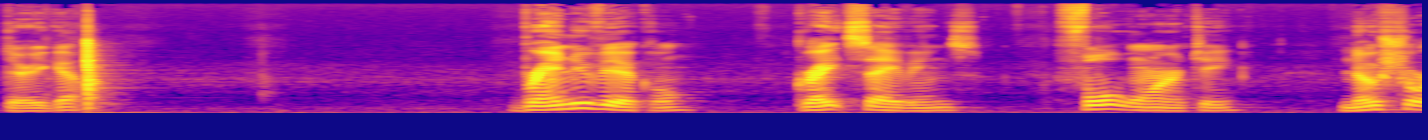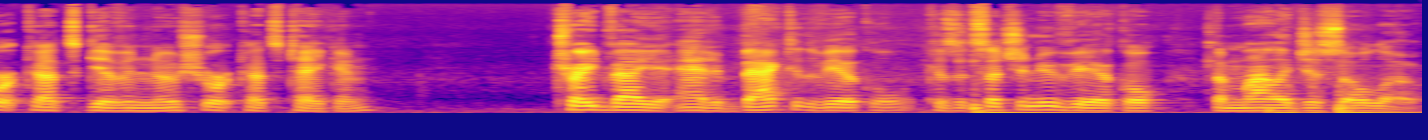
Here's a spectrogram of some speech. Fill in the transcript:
There you go. Brand new vehicle, great savings, full warranty, no shortcuts given, no shortcuts taken. Trade value added back to the vehicle because it's such a new vehicle, the mileage is so low.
